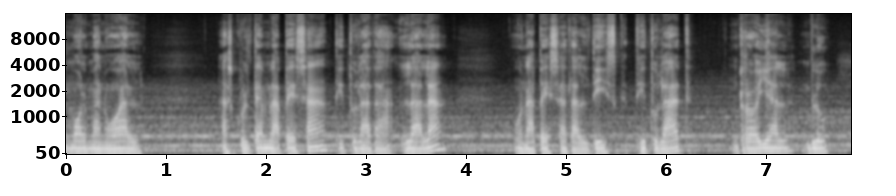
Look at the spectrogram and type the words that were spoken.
molt manual. Escoltem la peça titulada Lala, una peça del disc titulat Royal Blue.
